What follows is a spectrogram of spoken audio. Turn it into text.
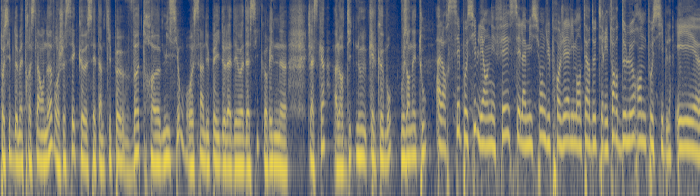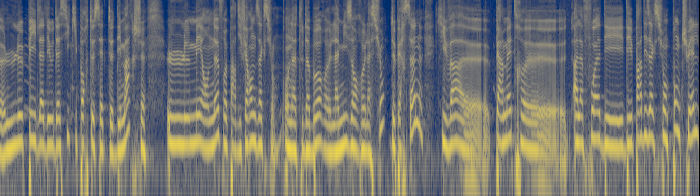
possible de mettre cela en œuvre? Je sais que c'est un petit peu votre euh, mission au sein du pays de la Déodacie, Corinne Clasquin. Alors dites-nous quelques mots. Vous en êtes où? Alors c'est possible et en effet, c'est la mission du projet alimentaire de territoire de le rendre possible. Et euh, le pays de la Déodacie qui porte cette démarche le met en œuvre par différentes actions. On a tout d'abord euh, la mise en relation de personnes qui va euh, permettre euh, à la fois des, par des actions ponctuelles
